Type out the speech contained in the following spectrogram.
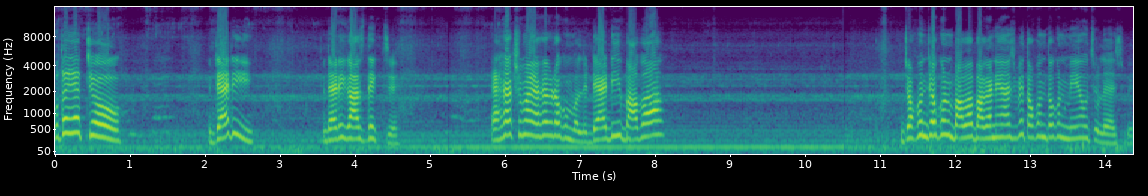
কোথায় যাচ্ছ? ড্যাডি ড্যাডি গাছ দেখছে। এক এক সময় এক এক রকম বলে। ড্যাডি বাবা। যখন যখন বাবা বাগানে আসবে তখন তখন মেয়েও চলে আসবে।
